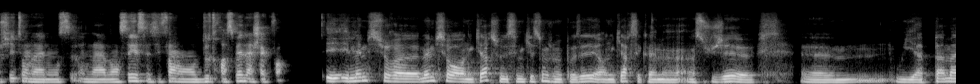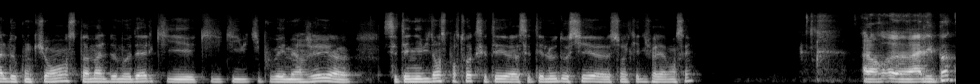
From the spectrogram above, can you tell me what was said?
sheet, on a, annoncé, on a avancé, ça s'est fait en deux trois semaines à chaque fois. Et, et même sur euh, même sur c'est une question que je me posais. Ornicar, c'est quand même un, un sujet euh, où il y a pas mal de concurrence, pas mal de modèles qui qui, qui, qui pouvaient émerger. C'était une évidence pour toi que c'était c'était le dossier sur lequel il fallait avancer? Alors euh, à l'époque,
